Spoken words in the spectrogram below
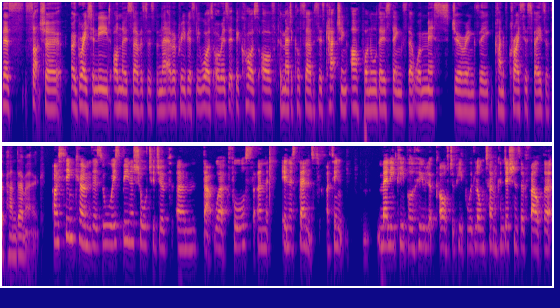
there's such a, a greater need on those services than there ever previously was? Or is it because of the medical services catching up on all those things that were missed during the kind of crisis phase of the pandemic? I think um, there's always been a shortage of um, that workforce. And in a sense, I think many people who look after people with long term conditions have felt that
